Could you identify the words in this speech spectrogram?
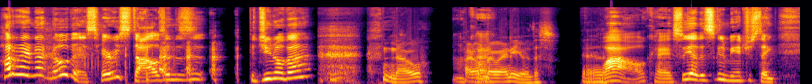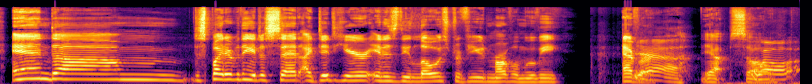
How did I not know this? Harry Styles in this. Did you know that? No, I don't know any of this. Yeah. Wow. Okay. So yeah, this is going to be interesting. And um, despite everything I just said, I did hear it is the lowest reviewed Marvel movie ever. Yeah. Yeah. So Well,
